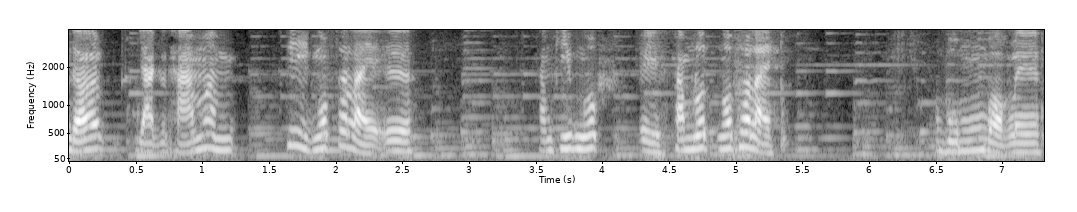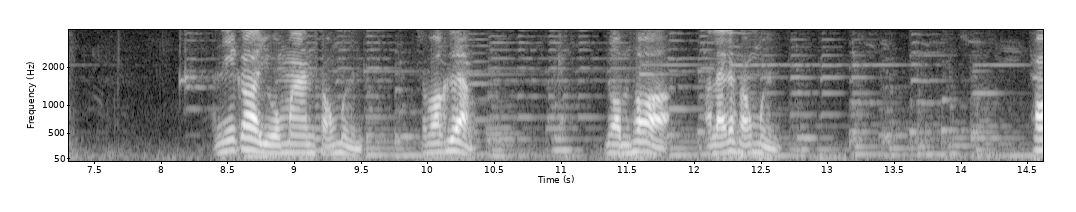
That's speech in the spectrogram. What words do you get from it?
เดี๋ยวอยากจะถามว่าพี่งบเท่าไหร่เออทำคลิปงบ เอ้ทำรถงบเท่าไหร่ ผมบอกเลย อันนี้ก็อยู่ประมาณสองหมื่นเฉพาะเครื่อง รวมท่ออะไรก็สองหมื่นพ่อ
